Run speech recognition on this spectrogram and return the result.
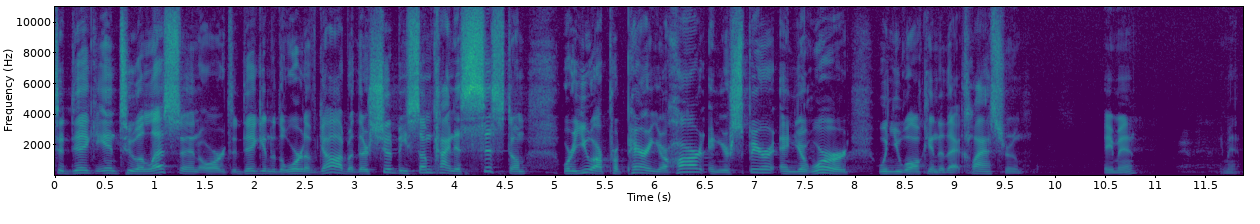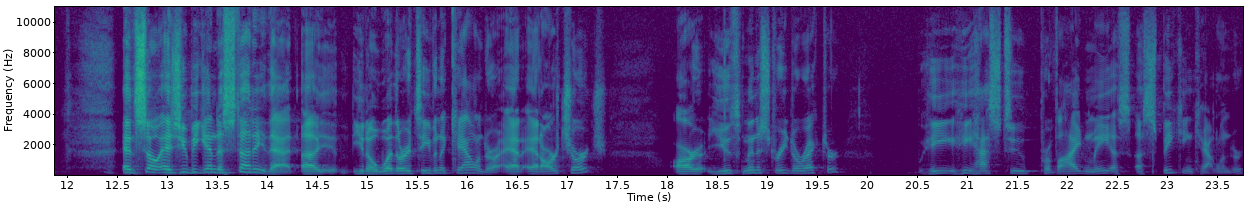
to dig into a lesson or to dig into the Word of God, but there should be some kind of system where you are preparing your heart and your spirit and your word when you walk into that classroom. Amen? Amen. And so as you begin to study that, uh, you know, whether it's even a calendar at, at our church, our youth ministry director, he, he has to provide me a, a speaking calendar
